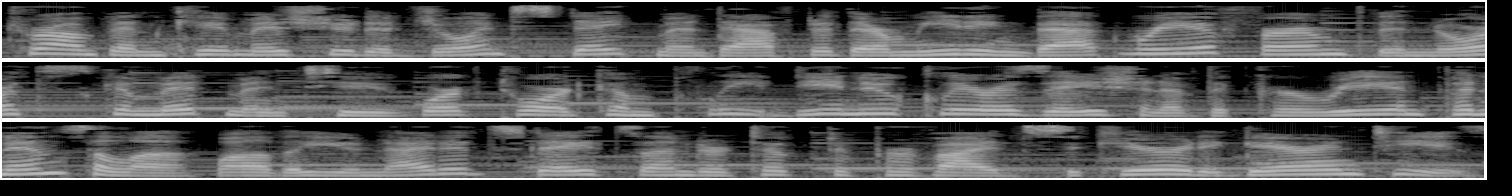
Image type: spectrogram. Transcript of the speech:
Trump and Kim issued a joint statement after their meeting that reaffirmed the North's commitment to work toward complete denuclearization of the Korean peninsula, while the United States undertook to provide security guarantees.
